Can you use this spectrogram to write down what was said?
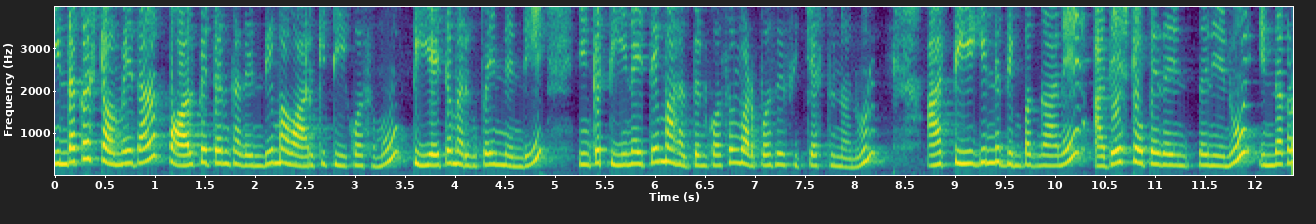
ఇందాక స్టవ్ మీద పాలు పెట్టాను కదండి మా వారికి టీ కోసము. టీ అయితే మరిగిపోయిందండి. ఇంకా టీని అయితే మా హస్బెండ్ కోసం వడపోసేసి ఇచ్చేస్తున్నాను. ఆ టీ గిన్నె దింపగానే అదే స్టవ్ అయితే నేను ఇందాక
